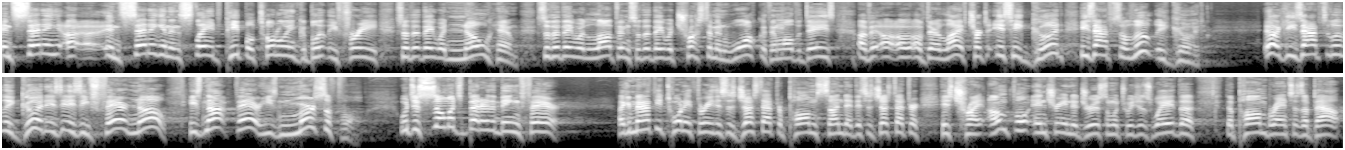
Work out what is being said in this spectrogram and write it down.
in setting, uh, uh, in setting an enslaved people totally and completely free so that they would know him, so that they would love him, so that they would trust him and walk with him all the days of, uh, of their life. Church, is he good? He's absolutely good. Like he's absolutely good. Is, is he fair? No, he's not fair. He's merciful, which is so much better than being fair. Like in Matthew 23, this is just after Palm Sunday. This is just after his triumphal entry into Jerusalem, which we just waved the, the palm branches about.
